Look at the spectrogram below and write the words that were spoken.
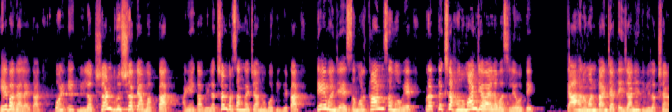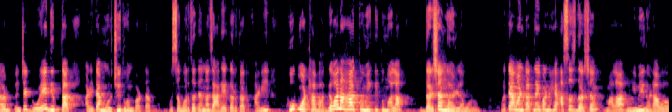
हे बघायला येतात. पण एक विलक्षण दृश्य त्या बघतात आणि एका विलक्षण प्रसंगाची अनुभूती घेतात. ते म्हणजे समर्थांसमवेत प्रत्यक्ष हनुमान जेवायला बसले होते. त्या हनुमंतांच्या तेजाने विलक्षण त्यांचे डोळे दिपतात आणि त्या मूर्छित होऊन पडतात. व समर्थ त्यांना जागे करतात आणि खूप मोठा भाग्यवान आहात तुम्ही की तुम्हाला दर्शन घडलं म्हणून. मग त्या म्हणतात नाही पण हे असंच दर्शन मला नेहमी घडावं.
